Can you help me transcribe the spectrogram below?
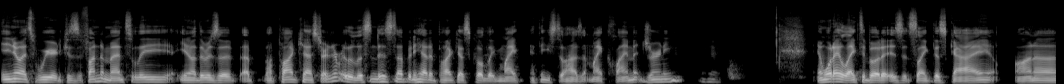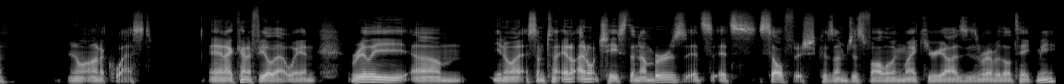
you know it's weird because fundamentally you know there was a, a, a podcaster i didn't really listen to his stuff but he had a podcast called like my i think he still has it my climate journey Mhm. and what I liked about it is it's like this guy on a, you know, on a quest, and I kind of feel that way. And really, um, you know, sometimes I don't, I don't chase the numbers. It's it's selfish because I'm just following my curiosities wherever they'll take me.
